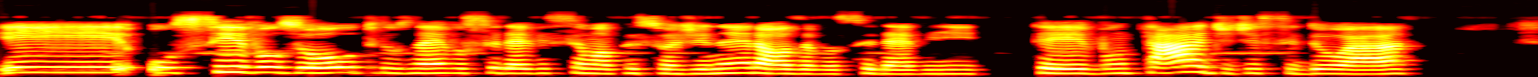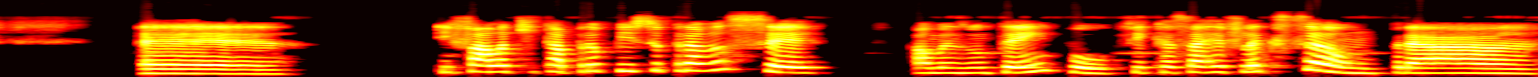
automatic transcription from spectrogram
e os os outros, né? Você deve ser uma pessoa generosa, você deve ter vontade de se doar. É, e fala que está propício para você. Ao mesmo tempo, fica essa reflexão para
